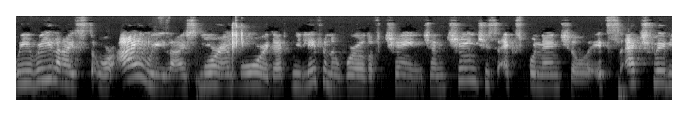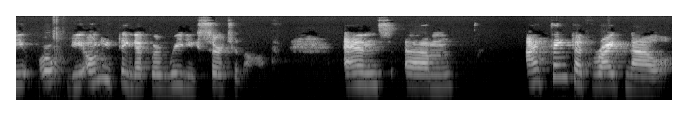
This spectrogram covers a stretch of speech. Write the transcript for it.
we realized, or I realized more and more, that we live in a world of change, and change is exponential. It's actually the, the only thing that we're really certain of. And um, I think that right now,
